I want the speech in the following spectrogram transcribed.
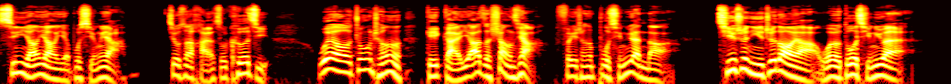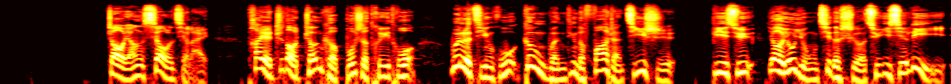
心痒痒也不行呀。就算海苏科技，我也要装成给赶鸭子上架，非常的不情愿的。其实你知道呀，我有多情愿。赵阳笑了起来，他也知道张可不是推脱，为了锦湖更稳定的发展基石，必须要有勇气的舍去一些利益，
